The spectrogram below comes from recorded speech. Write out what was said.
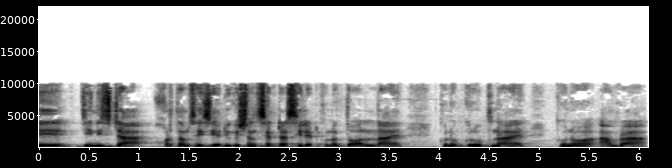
যে জিনিসটা হরতাম চাইছি এডুকেশন সেন্টার সিলেট কোনো দল নাই, কোনো গ্রুপ নাই, কোনো আমরা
